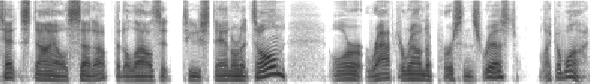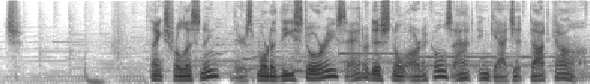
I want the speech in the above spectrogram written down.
tent style setup that allows it to stand on its own or wrapped around a person's wrist like a watch. Thanks for listening. There's more to these stories and additional articles at Engadget.com.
